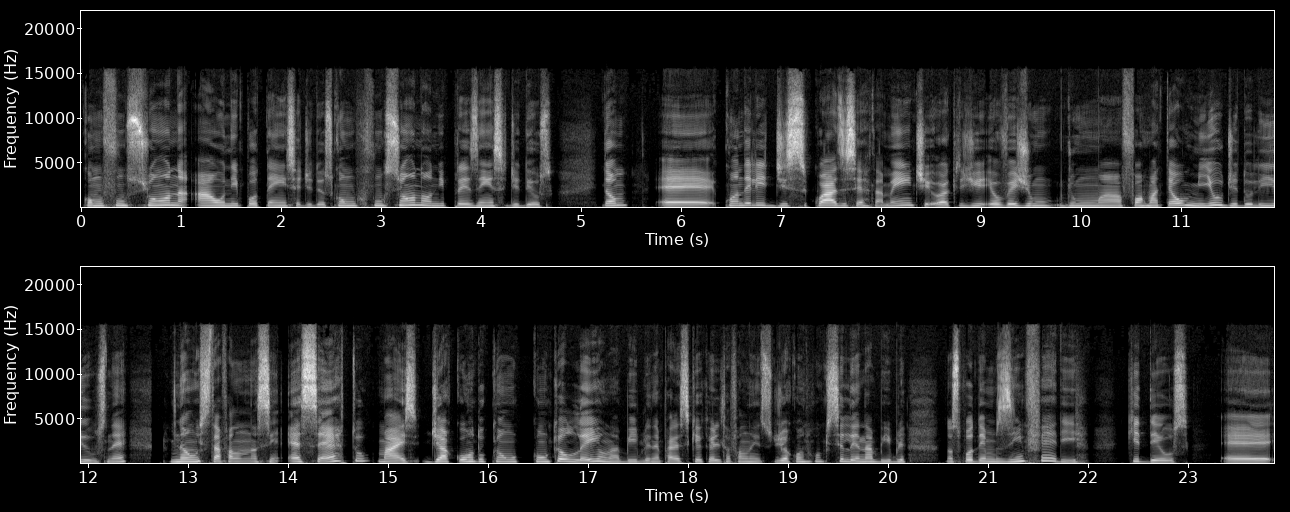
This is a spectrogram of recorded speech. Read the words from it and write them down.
como funciona a onipotência de Deus, como funciona a onipresença de Deus. Então, é, quando ele diz quase certamente, eu acredito, eu vejo de, um, de uma forma até humilde do Lewis, né? Não está falando assim, é certo, mas de acordo com, com o que eu leio na Bíblia, né? Parece que, é que ele está falando isso. De acordo com o que se lê na Bíblia, nós podemos inferir que Deus é,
